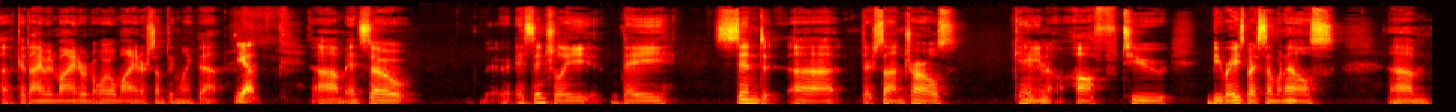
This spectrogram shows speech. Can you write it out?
like a diamond mine or an oil mine or something like that. yeah, Um, and so essentially, they send uh, their son, Charles Kane, off to be raised by someone else. Um,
